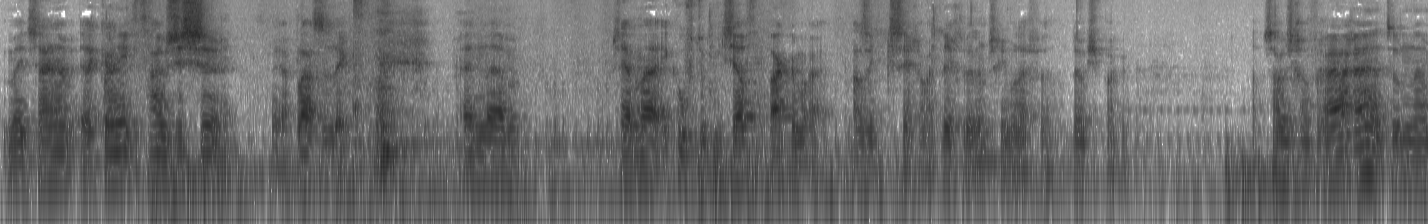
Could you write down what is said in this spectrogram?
medicijnen hebben. Ik kan niet, het huis is eh ja, plaatsdelict. En ehm zeg maar, ik hoef het ook niet zelf te pakken, maar als ik zeg waar het ligt, wil ik misschien wel even een doosje pakken. Dan zouden ze gaan vragen en toen ehm,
